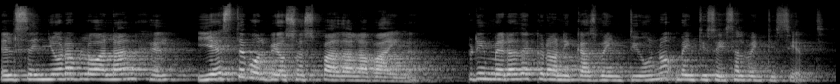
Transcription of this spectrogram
El Señor habló al ángel, y éste volvió su espada a la vaina. Primera de Crónicas 21, 26 al 27.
